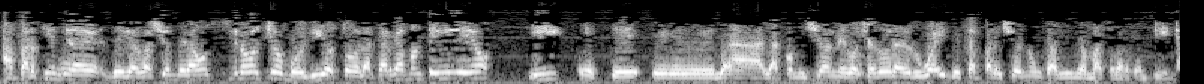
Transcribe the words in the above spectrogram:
A partir de la derogación de la 1108 volvió toda la carga a Montevideo y este, eh, la, comisión negociadora de Uruguay desapareció, nunca vino más a la Argentina.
